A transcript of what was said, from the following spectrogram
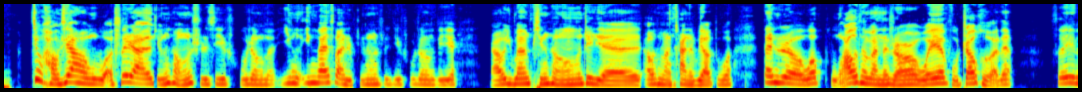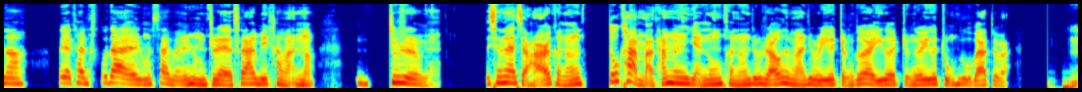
就好像我虽然平成时期出生的，应应该算是平成时期出生的这些，然后一般平成这些奥特曼看的比较多，但是我补奥特曼的时候，我也补昭和的，所以呢，我也看初代什么赛文什么之类的，虽然还没看完呢，嗯，就是现在小孩儿可能都看吧，他们眼中可能就是奥特曼就是一个整个一个整个一个种族吧，对吧？嗯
